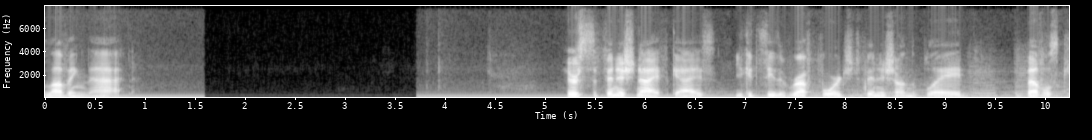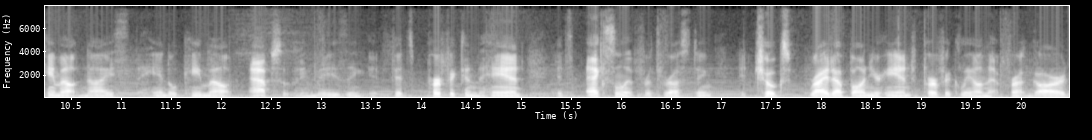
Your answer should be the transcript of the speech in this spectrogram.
Loving that. Here's the finished knife, guys. You can see the rough forged finish on the blade. The bevels came out nice. The handle came out absolutely amazing. It fits perfect in the hand. It's excellent for thrusting. It chokes right up on your hand perfectly on that front guard.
